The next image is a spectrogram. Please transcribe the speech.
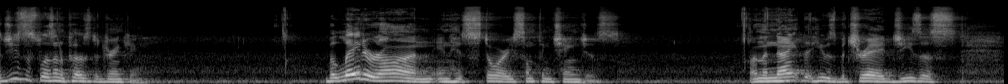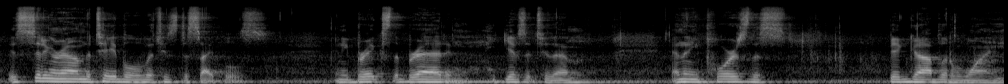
So Jesus wasn't opposed to drinking. But later on in his story, something changes. On the night that he was betrayed, Jesus is sitting around the table with his disciples. And he breaks the bread and he gives it to them. And then he pours this big goblet of wine.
